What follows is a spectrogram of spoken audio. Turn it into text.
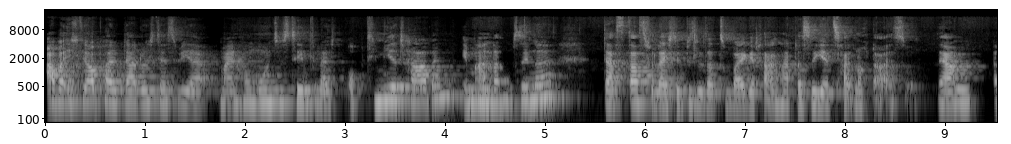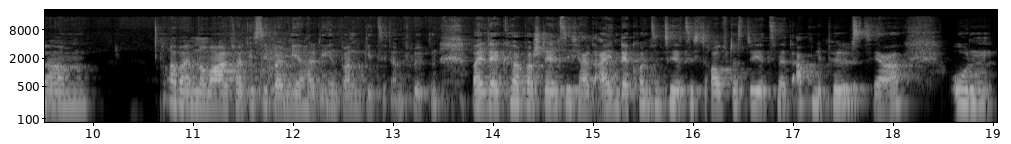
aber ich glaube halt dadurch, dass wir mein Hormonsystem vielleicht optimiert haben, im mhm. anderen Sinne, dass das vielleicht ein bisschen dazu beigetragen hat, dass sie jetzt halt noch da ist. So. Ja. Mhm. Ähm, aber im Normalfall ist sie bei mir halt irgendwann geht sie dann flöten, weil der Körper stellt sich halt ein, der konzentriert sich drauf, dass du jetzt nicht abnippelst, ja. Und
